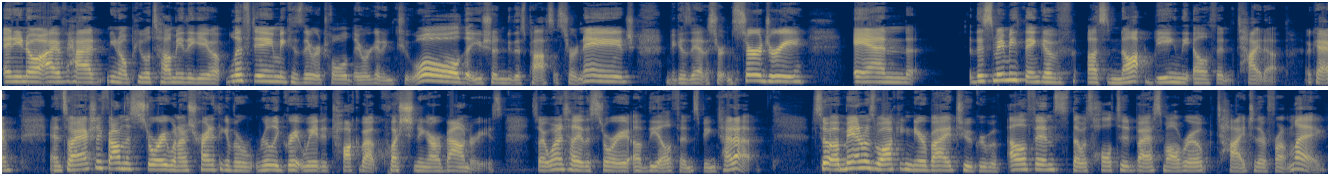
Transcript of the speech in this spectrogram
And, you know, I've had, you know, people tell me they gave up lifting because they were told they were getting too old, that you shouldn't do this past a certain age because they had a certain surgery. And this made me think of us not being the elephant tied up. Okay. And so I actually found this story when I was trying to think of a really great way to talk about questioning our boundaries. So I want to tell you the story of the elephants being tied up. So a man was walking nearby to a group of elephants that was halted by a small rope tied to their front leg.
